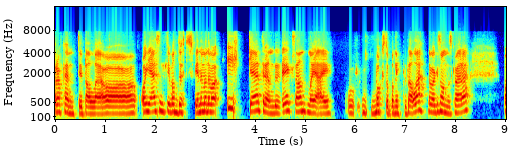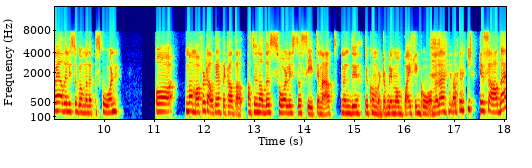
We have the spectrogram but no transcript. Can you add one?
fra 50-tallet. Og, og jeg syntes de var dødsfine, men det var ikke trendy ikke sant? når jeg vokste opp på 90-tallet. Det var ikke sånn det skal være. Og jeg hadde lyst til å gå med det på skolen. Og mamma fortalte i etterkant at hun hadde så lyst til å si til meg at men du, du kommer til å bli mobba, ikke gå med det. Men at hun ikke sa det.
